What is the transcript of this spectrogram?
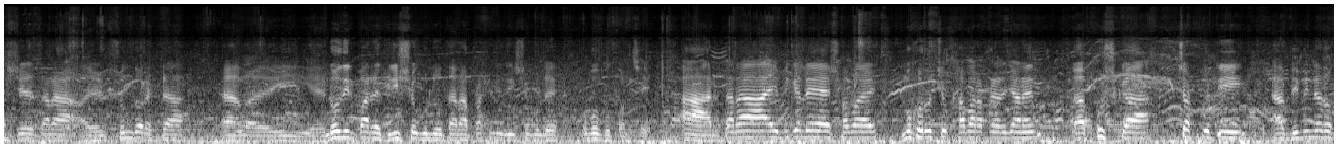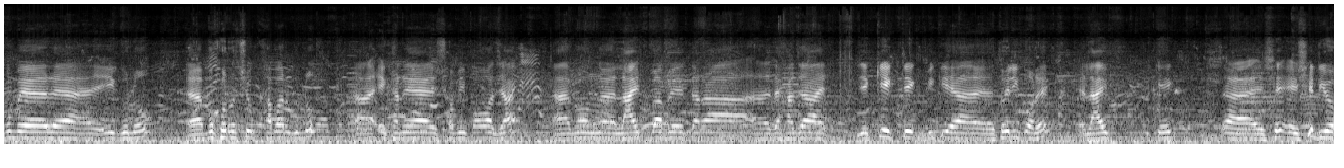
আসছে তারা সুন্দর একটা এই নদীর পাড়ের দৃশ্যগুলো, তারা প্রাকৃতিক দৃশ্যগুলো উপভোগ করছে। আর তারা এই বিকেলে সবাই মুখরোচক খাবার আপনারা জানেন ফুচকা, চটপটি বিভিন্ন রকমের এইগুলো মুখরোচক খাবারগুলো এখানে সবই পাওয়া যায়। এবং লাইভভাবে তারা দেখা যায় যে কেক টেক তৈরি করে। লাইভ কেক সেটিও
